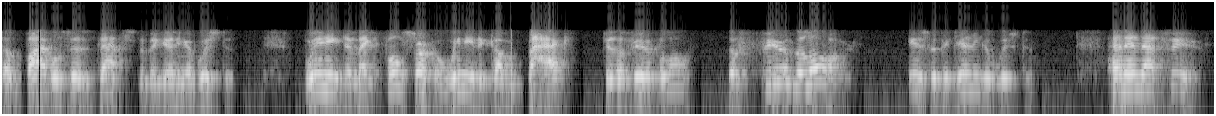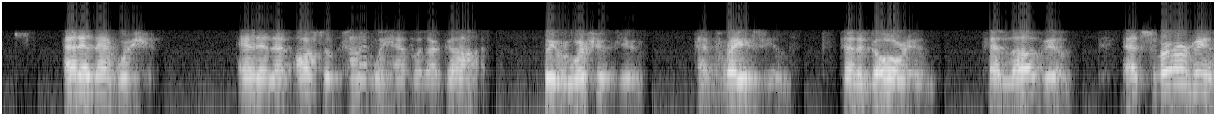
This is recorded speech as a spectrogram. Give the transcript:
the Bible says that's the beginning of wisdom. We need to make full circle. We need to come back to the fear of the Lord. The fear of the Lord is the beginning of wisdom. And in that fear, And in that worship, and in that awesome time we have with our God, we will worship you and praise him and adore him and love him and serve him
